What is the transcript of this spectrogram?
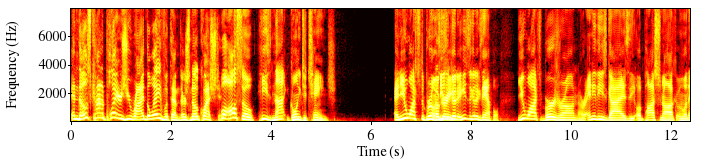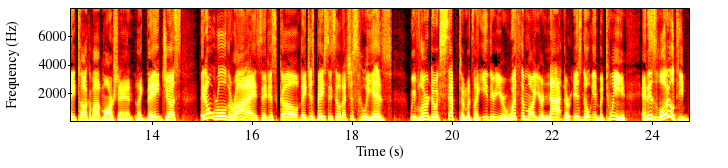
and those kind of players, you ride the wave with them. There's no question. Well, also he's not going to change. And you watch the Bruins. He's a good. He's a good example. You watch Bergeron or any of these guys, the Pastrnak, and when they talk about Marchand, like they just they don't roll their eyes. They just go. They just basically say, "Oh, that's just who he is." We've learned to accept him. It's like either you're with him or you're not. There is no in between. And his loyalty,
